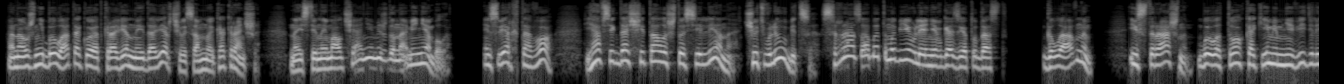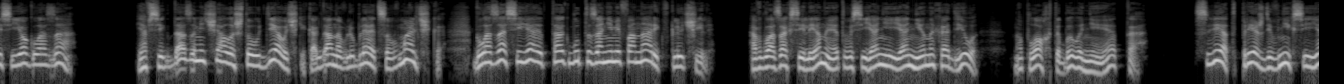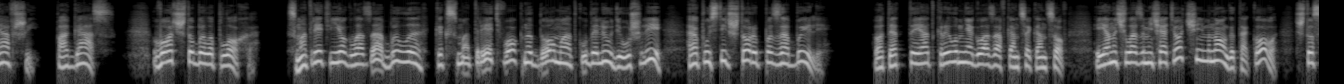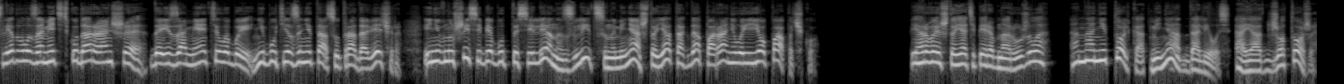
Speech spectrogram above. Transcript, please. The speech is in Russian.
Она уж не была такой откровенной и доверчивой со мной, как раньше, но истинное молчания между нами не было. И сверх того, я всегда считала, что Селена чуть влюбится, сразу об этом объявление в газету даст. Главным и страшным было то, какими мне виделись ее глаза. Я всегда замечала, что у девочки, когда она влюбляется в мальчика, глаза сияют так, будто за ними фонарик включили. А в глазах Селены этого сияния я не находила. Но плохо-то было не это. Свет, прежде в них сиявший, погас. Вот что было плохо. Смотреть в ее глаза было, как смотреть в окна дома, откуда люди ушли, а опустить шторы позабыли. Вот это и открыло мне глаза в конце концов, и я начала замечать очень много такого, что следовало заметить куда раньше, да и заметила бы, не будь я занята с утра до вечера, и не внуши себе, будто Селена злится на меня, что я тогда поранила ее папочку. Первое, что я теперь обнаружила, она не только от меня отдалилась, а и от Джо тоже.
